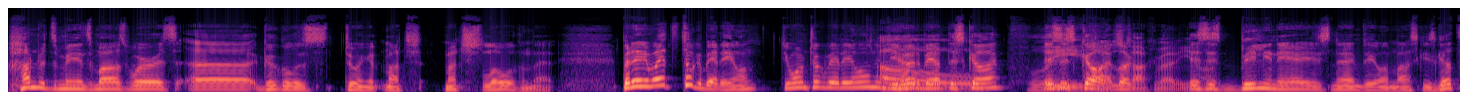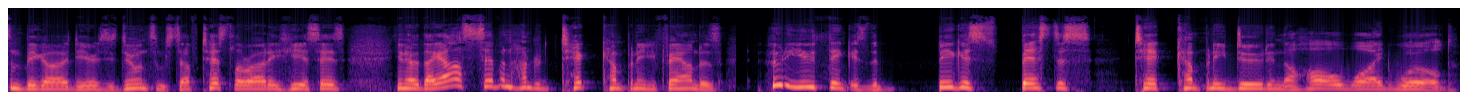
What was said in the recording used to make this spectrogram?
Hundreds of millions of miles, whereas uh, Google is doing it much, much slower than that. But anyway, let's talk about Elon. Do you want to talk about Elon? Have you heard about this Oh, guy? There's this guy. let's Look, talk about there's this billionaire. His name's Elon Musk. He's got some big ideas. He's doing some stuff. Teslarati here says, you know, they asked 700 tech company founders, who do you think is the biggest, bestest tech company dude in the whole wide world?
